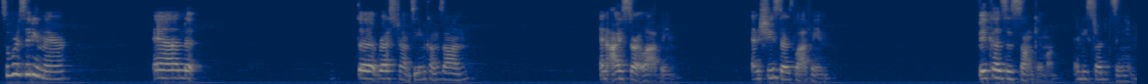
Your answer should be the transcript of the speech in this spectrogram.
so we're sitting there, and the restaurant scene comes on, and I start laughing. And she starts laughing because his song came on, and he started singing.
